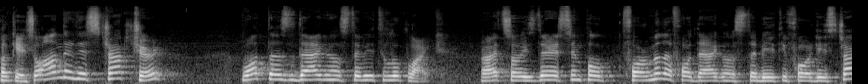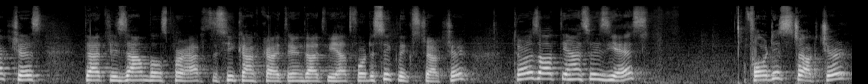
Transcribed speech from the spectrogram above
Okay, so under this structure, what does the diagonal stability look like? Right? So is there a simple formula for diagonal stability for these structures that resembles perhaps the secant criterion that we had for the cyclic structure? Turns out the answer is yes. For this structure,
